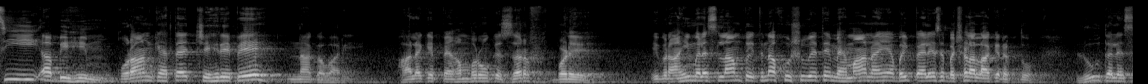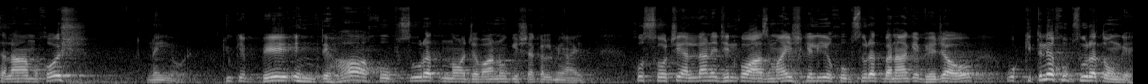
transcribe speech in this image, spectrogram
سی ابہم قرآن کہتا ہے چہرے پہ ناگواری حالانکہ پیغمبروں کے ظرف بڑے ابراہیم علیہ السلام تو اتنا خوش ہوئے تھے مہمان آئے ہیں بھائی پہلے سے بچھڑا لا کے رکھ دو لوت علیہ السلام خوش نہیں ہو رہے کیونکہ بے انتہا خوبصورت نوجوانوں کی شکل میں آئے تھے خود سوچیں اللہ نے جن کو آزمائش کے لیے خوبصورت بنا کے بھیجا ہو وہ کتنے خوبصورت ہوں گے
